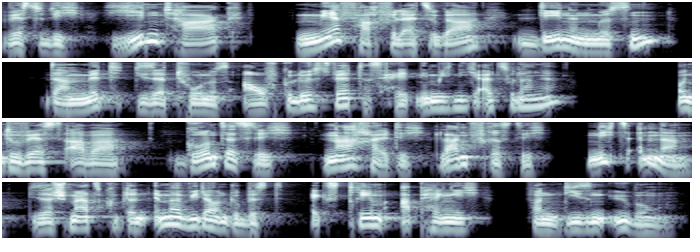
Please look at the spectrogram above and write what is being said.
wirst du dich jeden Tag mehrfach vielleicht sogar dehnen müssen, damit dieser Tonus aufgelöst wird. Das hält nämlich nicht allzu lange. Und du wirst aber grundsätzlich, nachhaltig, langfristig nichts ändern. Dieser Schmerz kommt dann immer wieder und du bist extrem abhängig von diesen Übungen.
